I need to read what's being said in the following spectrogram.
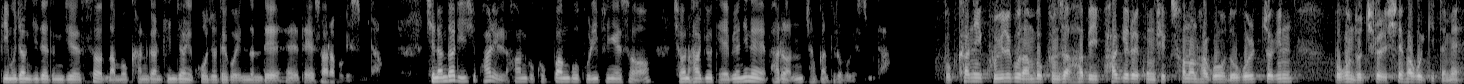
비무장지대 등지에서 남북 한간 긴장이 고조되고 있는 데 대해서 알아보겠습니다. 지난달 28일 한국 국방부 브리핑에서 전하규 대변인의 발언 잠깐 들어보겠습니다. 북한이 9.19 남북 군사 합의 파기를 공식 선언하고 노골적인 보건 조치를 시행하고 있기 때문에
